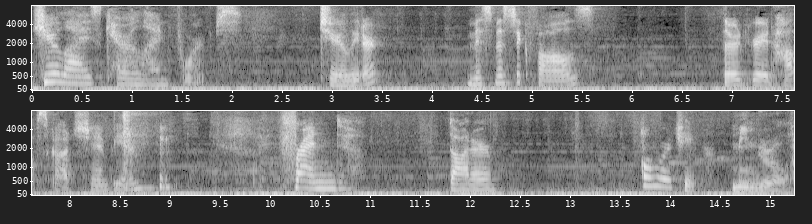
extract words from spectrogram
Here lies Caroline Forbes, cheerleader, Miss Mystic Falls, third grade hopscotch champion, friend, daughter, overachiever. Mean girl.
